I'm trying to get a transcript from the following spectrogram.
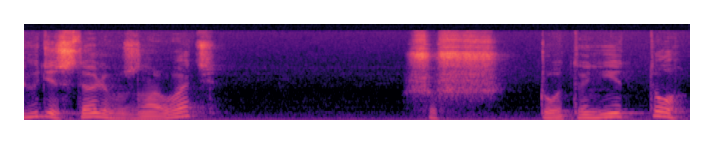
люди стали узнавать, что что-то не то.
